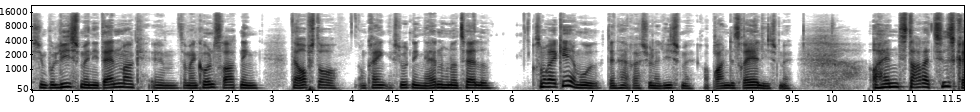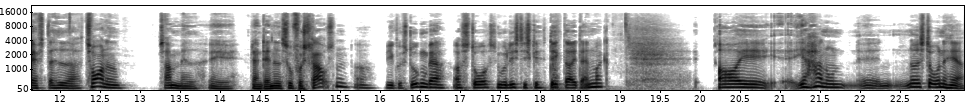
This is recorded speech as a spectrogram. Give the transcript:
symbolismen i Danmark, øhm, som er en kunstretning, der opstår omkring slutningen af 1800-tallet, som reagerer mod den her rationalisme og Brandes realisme. Og han starter et tidsskrift, der hedder Tårnet, sammen med øh, blandt andet Sofus Clausen og Viggo Stukenberg, også store symbolistiske digtere i Danmark. Og øh, jeg har nogle, øh, noget stående her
